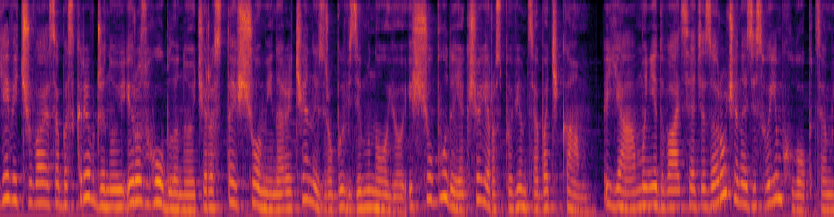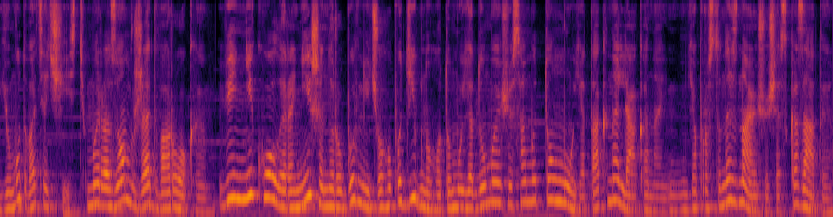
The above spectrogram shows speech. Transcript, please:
Я відчуваю себе скривдженою і розгубленою через те, що мій наречений зробив зі мною, і що буде, якщо я розповім це батькам. Я, мені 20, заручена зі своїм хлопцем, йому 26. Ми разом вже два роки. Він ніколи раніше не робив нічого подібного, тому я думаю, що саме тому я так налякана. Я просто не знаю, що ще сказати.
